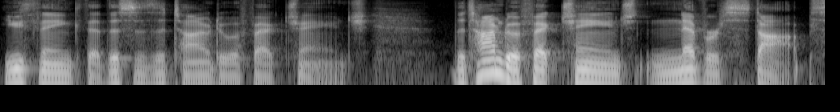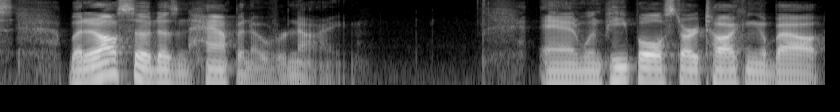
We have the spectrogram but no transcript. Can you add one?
you think that this is the time to affect change. The time to affect change never stops, but it also doesn't happen overnight. And when people start talking about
